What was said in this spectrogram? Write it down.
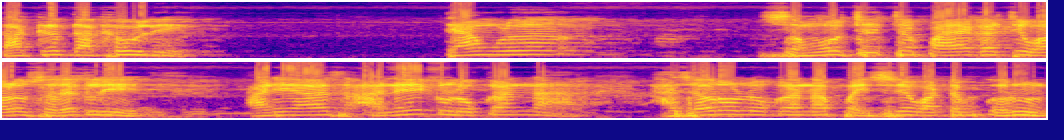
ताकद दाखवली त्यामुळं समोरच्याच्या पायाखालची वाळू सरकली आणि आज अनेक लोकांना हजारो लोकांना पैसे वाटप करून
